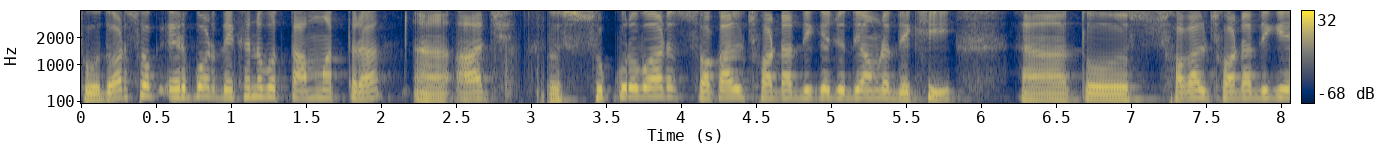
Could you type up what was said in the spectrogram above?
তো দর্শক, এরপর দেখে নেব তাপমাত্রা। আজ শুক্রবার সকাল ছটার দিকে যদি আমরা দেখি তো সকাল ছটার দিকে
